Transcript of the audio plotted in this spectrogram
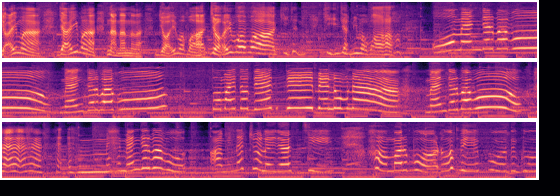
জয় মা জয় মা। না না না জয় বাবা জয় বাবা, কি জানি কি জানি বাবা। ও ম্যানেজার বাবু ম্যানেজার বাবু, তোমায় তো দেখতেই পেলুম না। ম্যানেজার বাবু! হ্যাঁ হ্যাঁ হ্যাঁ, ম্যানেজার বাবু আমি না চলে যাচ্ছি। আমার বড় বেপদ গো।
